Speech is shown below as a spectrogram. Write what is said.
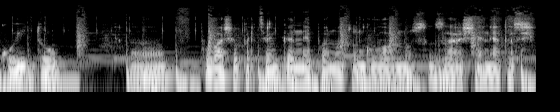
които а, по ваша преценка не поемат отговорност за решенията си.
